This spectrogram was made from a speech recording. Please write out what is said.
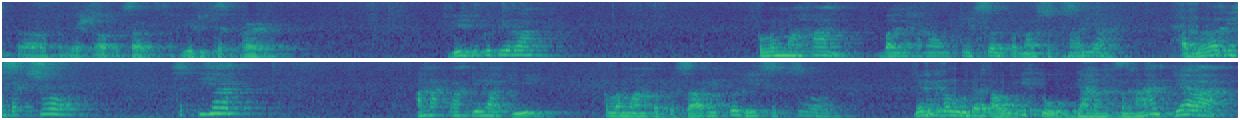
eh, pendeta besar seperti Richard Pratt. Dia juga bilang kelemahan banyak orang Kristen termasuk saya adalah di seksual. Setiap anak laki-laki kelemahan terbesar itu di seksual. Jadi kalau udah tahu itu jangan sengaja,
